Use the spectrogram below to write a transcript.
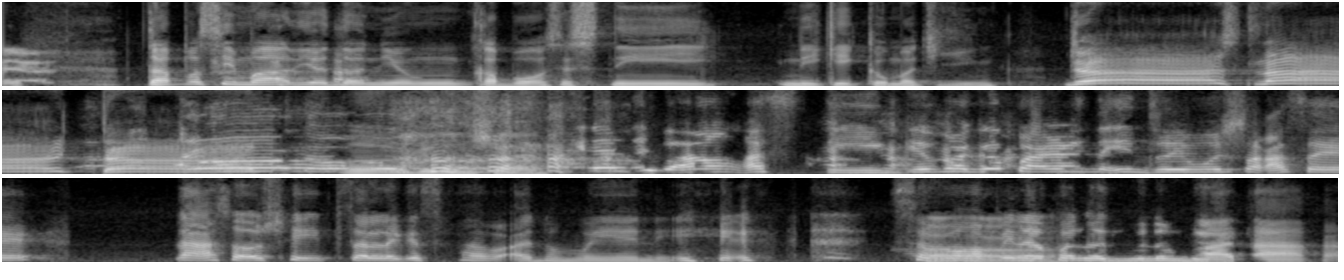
ayun. Tapos si Mario doon yung kaboses ni Nikki Kumaching. Just like that! Oh, no. Oo, ganun siya. Kaya di ba ang astig? Kaya baga parang na-enjoy mo siya kasi na-associate talaga sa ano mo yan eh. sa mga Oo. pinapanood mo nung bata ka.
